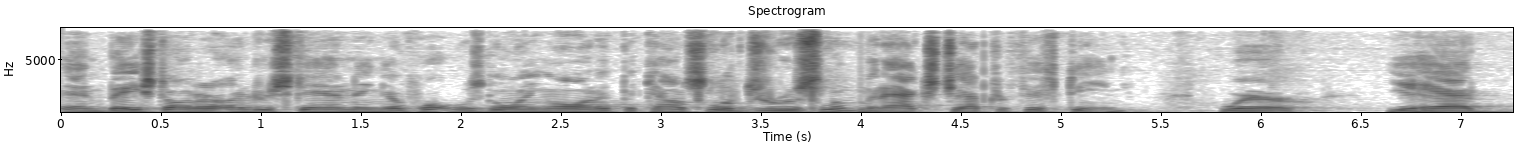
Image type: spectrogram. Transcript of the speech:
and based on our understanding of what was going on at the Council of Jerusalem in Acts chapter 15, where you had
